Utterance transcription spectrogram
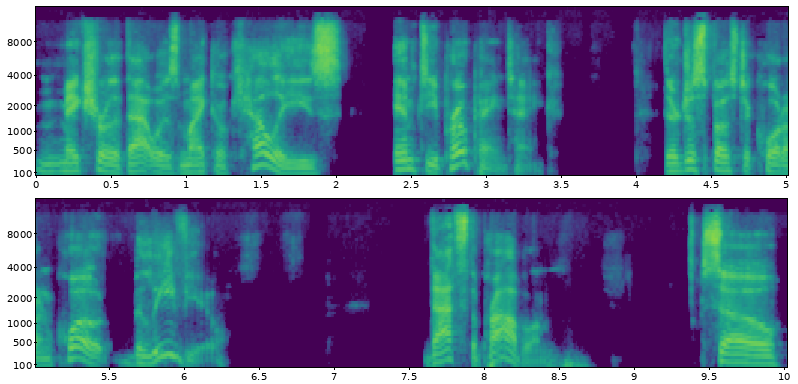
make sure that that was Mike O'Kelly's empty propane tank. They're just supposed to quote unquote believe you. That's the problem. So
